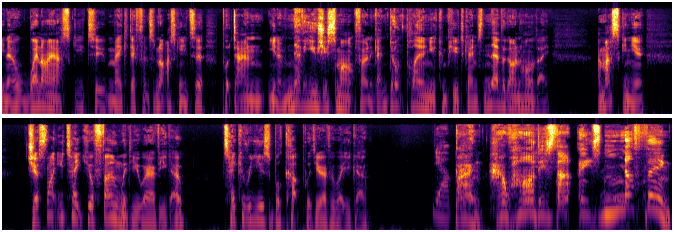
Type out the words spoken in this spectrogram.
you know, when I ask you to make a difference, I'm not asking you to put down, you know, never use your smartphone again, don't play on your computer games, never go on holiday. I'm asking you, just like you take your phone with you wherever you go, take a reusable cup with you everywhere you go. Yeah. Bang! How hard is that? It's nothing.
